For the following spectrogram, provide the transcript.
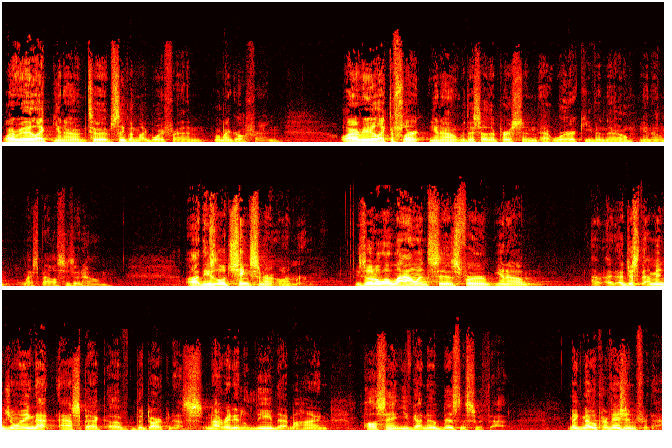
Or I really like, you know, to sleep with my boyfriend or my girlfriend. Or I really like to flirt, you know, with this other person at work, even though, you know, my spouse is at home uh, these little chinks in our armor, these little allowances for, you know, I, I just, I'm enjoying that aspect of the darkness. I'm not ready to leave that behind. Paul's saying, you've got no business with that. Make no provision for that.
